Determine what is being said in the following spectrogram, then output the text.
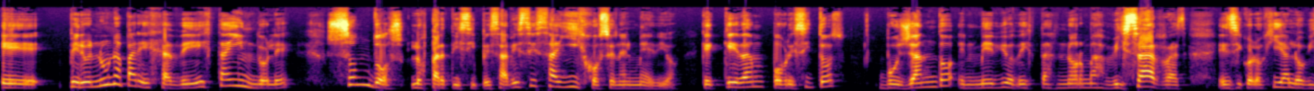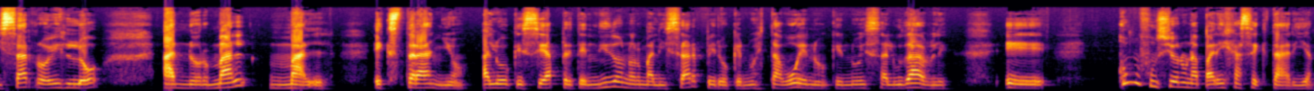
Eh, pero en una pareja de esta índole son dos los partícipes. A veces hay hijos en el medio que quedan pobrecitos bollando en medio de estas normas bizarras. En psicología lo bizarro es lo anormal mal extraño, algo que se ha pretendido normalizar pero que no está bueno, que no es saludable. Eh, ¿Cómo funciona una pareja sectaria?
